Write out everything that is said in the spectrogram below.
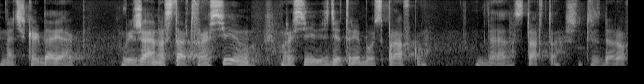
значит, когда я выезжаю на старт в Россию, в России везде требуют справку до старта, что ты здоров.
